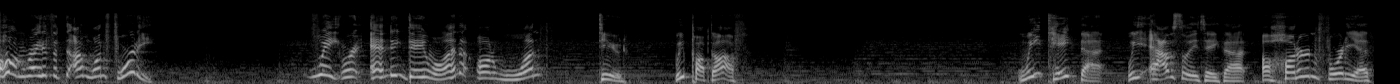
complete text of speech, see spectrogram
Oh, I'm right at the... I'm 140. Wait, we're ending day one on one... Dude, we popped off. We take that. We absolutely take that. 140th.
